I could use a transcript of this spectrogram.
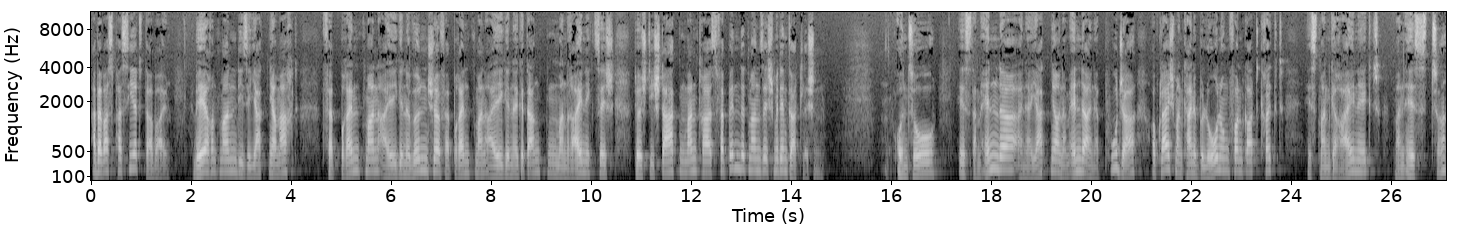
Aber was passiert dabei? Während man diese Yajna macht, verbrennt man eigene Wünsche, verbrennt man eigene Gedanken, man reinigt sich durch die starken Mantras, verbindet man sich mit dem Göttlichen. Und so ist am Ende einer Yajna und am Ende einer Puja, obgleich man keine Belohnung von Gott kriegt, ist man gereinigt, man ist äh,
